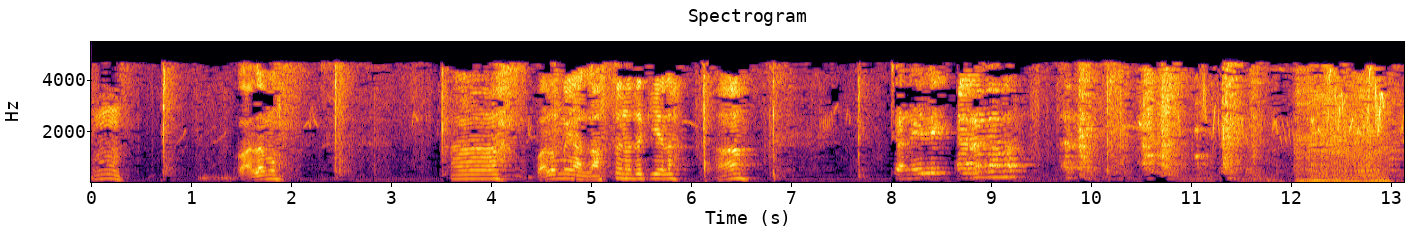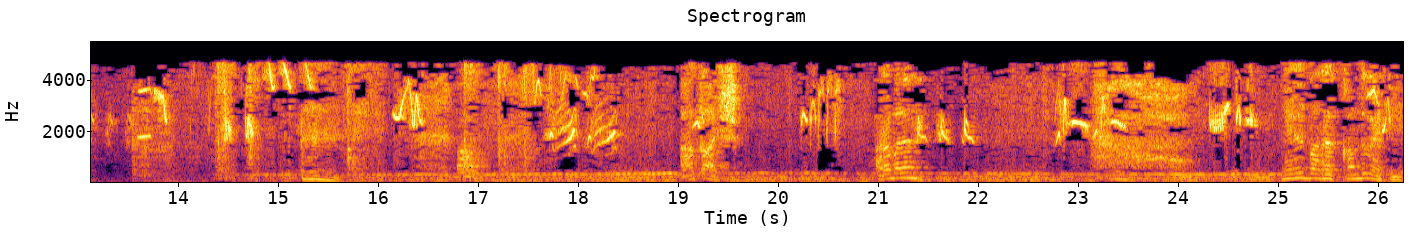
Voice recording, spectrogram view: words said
හ්ම්. බලමු. ආ බලමු යා ලස්සනද කියලා. ආ ජනේලේ අරගම ආකාශ අර බලන්න නිල්බර කඳු වැටිය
